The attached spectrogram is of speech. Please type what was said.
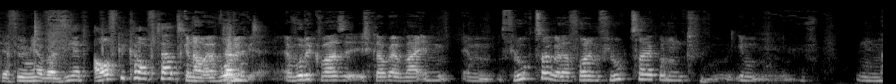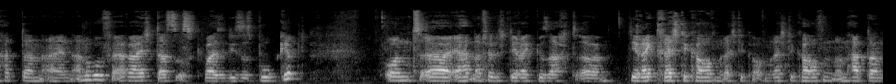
der Film hier basiert, aufgekauft hat. Genau, er wurde, er wurde quasi, ich glaube, er war im, im Flugzeug oder vor dem Flugzeug und ihm hat dann einen Anruf erreicht, dass es quasi dieses Buch gibt. Und äh, er hat natürlich direkt gesagt, äh, direkt Rechte kaufen, Rechte kaufen, Rechte kaufen und hat dann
